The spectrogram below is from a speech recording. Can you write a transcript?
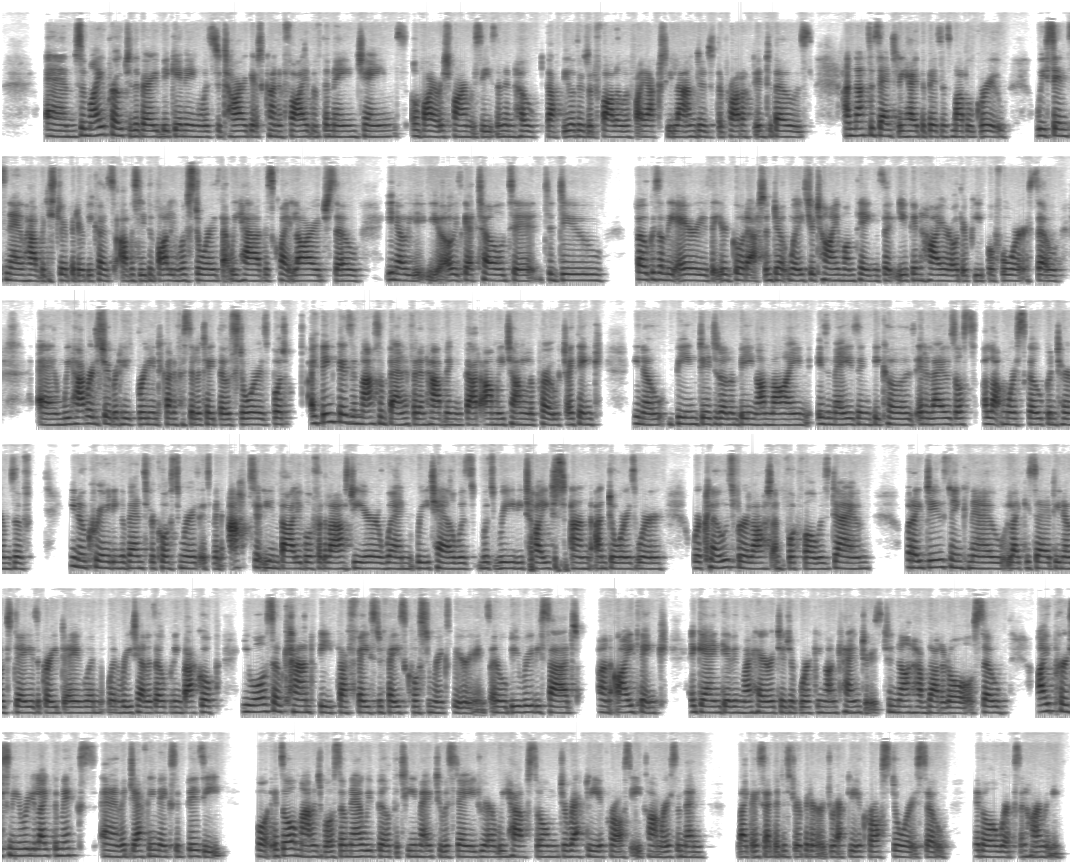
Um, so my approach at the very beginning was to target kind of five of the main chains of Irish pharmacies and then hope that the others would follow if I actually landed the product into those. And that's essentially how the business model grew we since now have a distributor because obviously the volume of stores that we have is quite large. So, you know, you, you always get told to to do focus on the areas that you're good at and don't waste your time on things that you can hire other people for. So um, we have our distributor who's brilliant to kind of facilitate those stores. But I think there's a massive benefit in having that omni-channel approach. I think, you know, being digital and being online is amazing because it allows us a lot more scope in terms of you know creating events for customers. It's been absolutely invaluable for the last year when retail was was really tight and and doors were were closed for a lot and footfall was down. But i do think now like you said you know today is a great day when when retail is opening back up. You also can't beat that face to face customer experience and it will be really sad and i think again given my heritage of working on counters to not have that at all. So I personally really like the mix and um, it definitely makes it busy, but it's all manageable. So now we've built the team out to a stage where we have some directly across e-commerce and then, like I said, the distributor directly across stores. So it all works in harmony.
